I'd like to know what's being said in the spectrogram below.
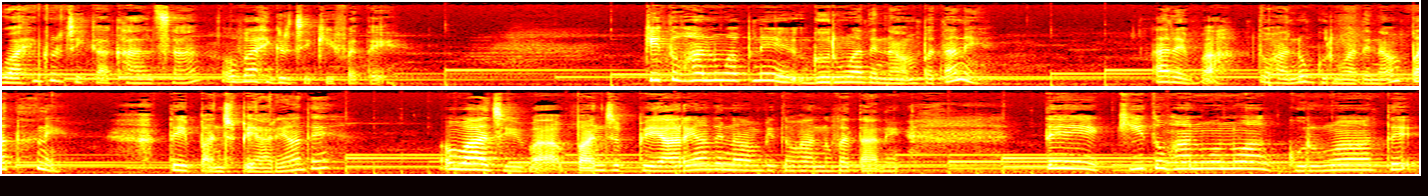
ਵਾਹਿਗੁਰੂ ਜੀ ਕਾ ਖਾਲਸਾ, ਵਾਹਿਗੁਰੂ ਜੀ ਕੀ ਫਤਿਹ। ਕੀ ਤੁਹਾਨੂੰ ਆਪਣੇ ਗੁਰੂਆਂ ਦੇ ਨਾਮ ਪਤਾ ਨੇ? ਅਰੇ ਵਾਹ, ਤੁਹਾਨੂੰ ਗੁਰੂਆਂ ਦੇ ਨਾਮ ਪਤਾ ਨੇ। ਤੇ ਪੰਜ ਪਿਆਰਿਆਂ ਦੇ? ਵਾਹ ਜੀ ਵਾਹ, ਪੰਜ ਪਿਆਰਿਆਂ ਦੇ ਨਾਮ ਵੀ ਤੁਹਾਨੂੰ ਪਤਾ ਨੇ। ਤੇ ਕੀ ਤੁਹਾਨੂੰ ਉਹਨਾਂ ਗੁਰੂਆਂ ਤੇ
